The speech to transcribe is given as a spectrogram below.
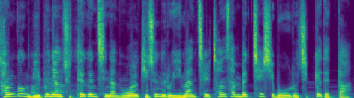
전국 미분양 주택은 지난 5월 기준으로 27,375호로 집계됐다.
